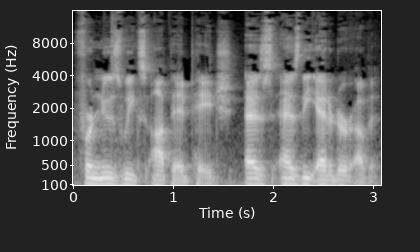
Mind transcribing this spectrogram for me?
for Newsweek's op-ed page as as the editor of it?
